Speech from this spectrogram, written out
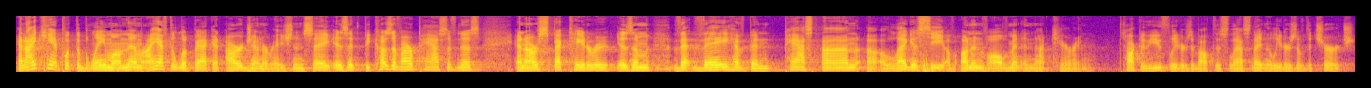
And I can't put the blame on them. I have to look back at our generation and say, is it because of our passiveness and our spectatorism that they have been passed on a legacy of uninvolvement and not caring? Talked to the youth leaders about this last night and the leaders of the church.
